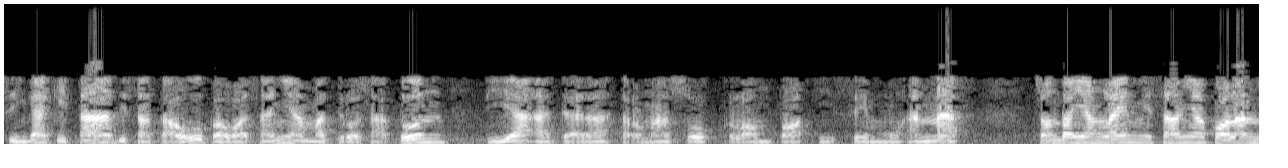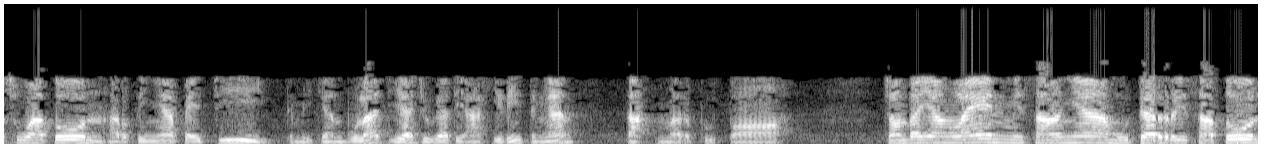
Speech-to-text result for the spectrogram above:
sehingga kita bisa tahu bahwasanya madrasatun dia adalah termasuk kelompok isim muannas. Contoh yang lain misalnya kolan suatun artinya peci. Demikian pula dia juga diakhiri dengan tak marbutoh. Contoh yang lain misalnya mudarrisatun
